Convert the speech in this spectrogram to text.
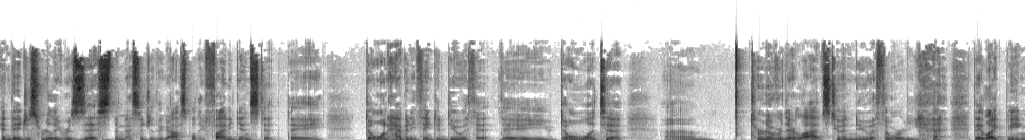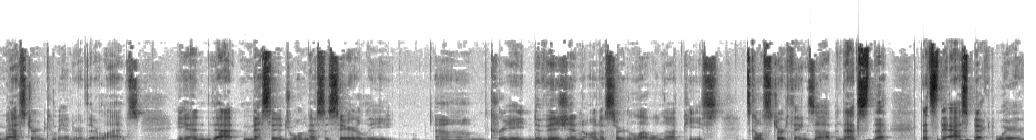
and they just really resist the message of the gospel. They fight against it. They don't want to have anything to do with it. They don't want to um, turn over their lives to a new authority. they like being master and commander of their lives. And that message will necessarily um, create division on a certain level, not peace. It's going to stir things up, and that's the that's the aspect where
